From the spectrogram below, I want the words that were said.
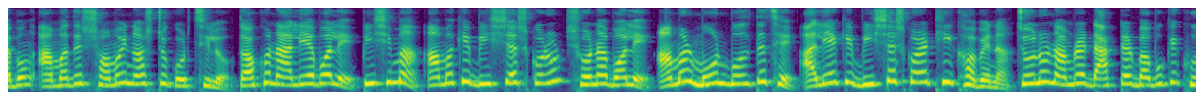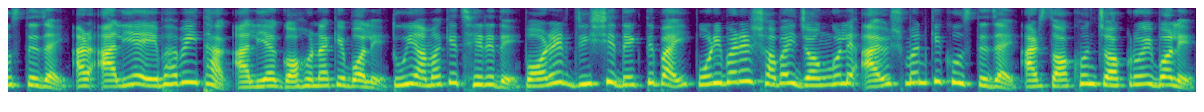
এবং আমাদের সময় নষ্ট করছিল। তখন আলিয়া বলে, পিসিমা, আমাকে বিশ্বাস করুন। সোনা বলে, আমার মন বলতেছে আলিয়াকে বিশ্বাস করা ঠিক হবে না। চলুন আমরা ডাক্তার বাবুকে খুঁজতে যাই। আর আলিয়া এভাবেই থাক। আলিয়া গহনাকে বলে, তুই আমাকে ছেড়ে দে। পরের দৃশ্যে দেখতে পাই, পরিবারের সবাই জঙ্গলে আয়ুষ্মানকে খুঁজতে যায়। আর তখন চক্রই বলে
